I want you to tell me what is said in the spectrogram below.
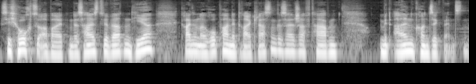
sich hochzuarbeiten. Das heißt, wir werden hier gerade in Europa eine Dreiklassengesellschaft haben mit allen Konsequenzen.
